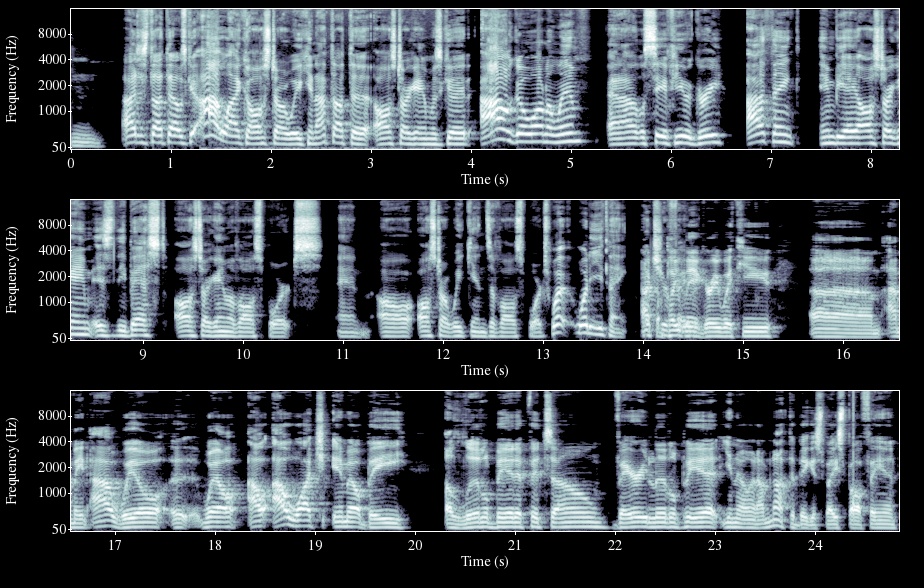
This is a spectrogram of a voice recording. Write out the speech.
Mm. I just thought that was good. I like All Star Weekend. I thought the All Star game was good. I'll go on a limb and I'll see if you agree. I think NBA All Star Game is the best All Star game of all sports and all All Star weekends of all sports. What What do you think? I What's your completely agree with you. Um, I mean, I will. Uh, well, I'll, I'll watch MLB a little bit if it's on, very little bit, you know. And I'm not the biggest baseball fan.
